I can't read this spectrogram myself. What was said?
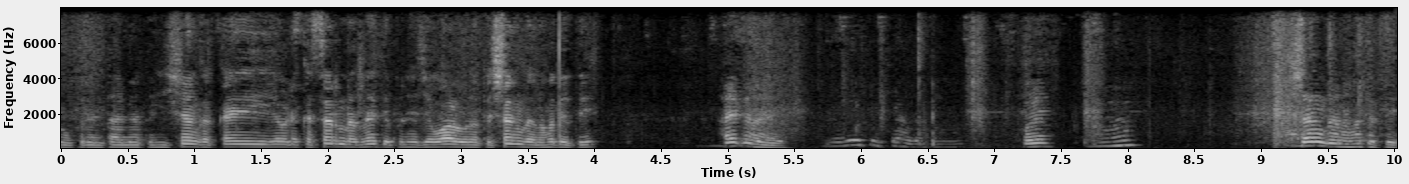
तोपर्यंत आम्ही आता ही शेंगा काही एवढ्या काय सरणार नाही ते पण ह्याच्या वाळवून आता शेंगदाणा होते ते आहे का नाही होय हं? शेंगदाणा होते ते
